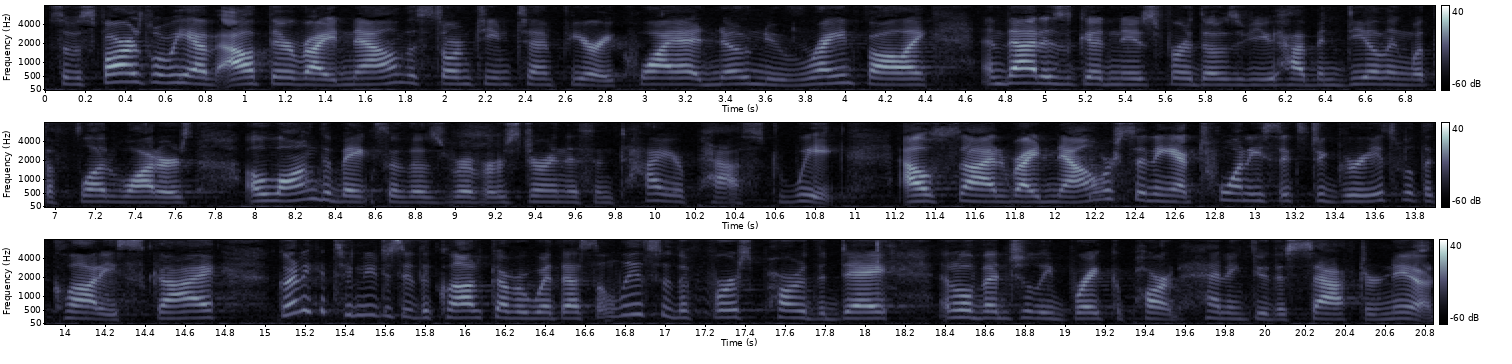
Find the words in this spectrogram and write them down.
So as far as what we have out there right now. The Storm Team 10 Fury quiet, no new rain falling, and that is good news for those of you who have been dealing with the floodwaters along the banks of those rivers during this entire past week. Outside right now, we're sitting at 26 degrees with a cloudy sky. Going to continue to see the cloud cover with us at least through the first part of the day. It'll eventually break apart heading through this afternoon.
